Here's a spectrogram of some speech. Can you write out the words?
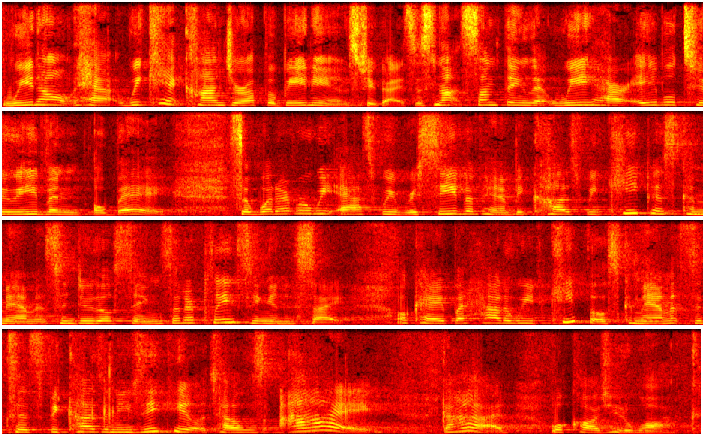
We don't have we can't conjure up obedience, you guys. It's not something that we are able to even obey. So whatever we ask, we receive of him because we keep his commandments and do those things that are pleasing in his sight. Okay, but how do we keep those commandments? It says because in Ezekiel it tells us, I, God, will cause you to walk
